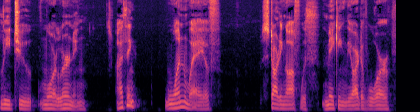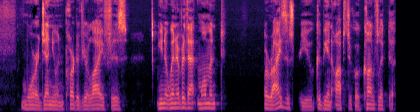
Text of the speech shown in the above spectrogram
lead to more learning, I think one way of starting off with making the art of war more a genuine part of your life is, you know, whenever that moment arises for you, it could be an obstacle, a conflict, a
